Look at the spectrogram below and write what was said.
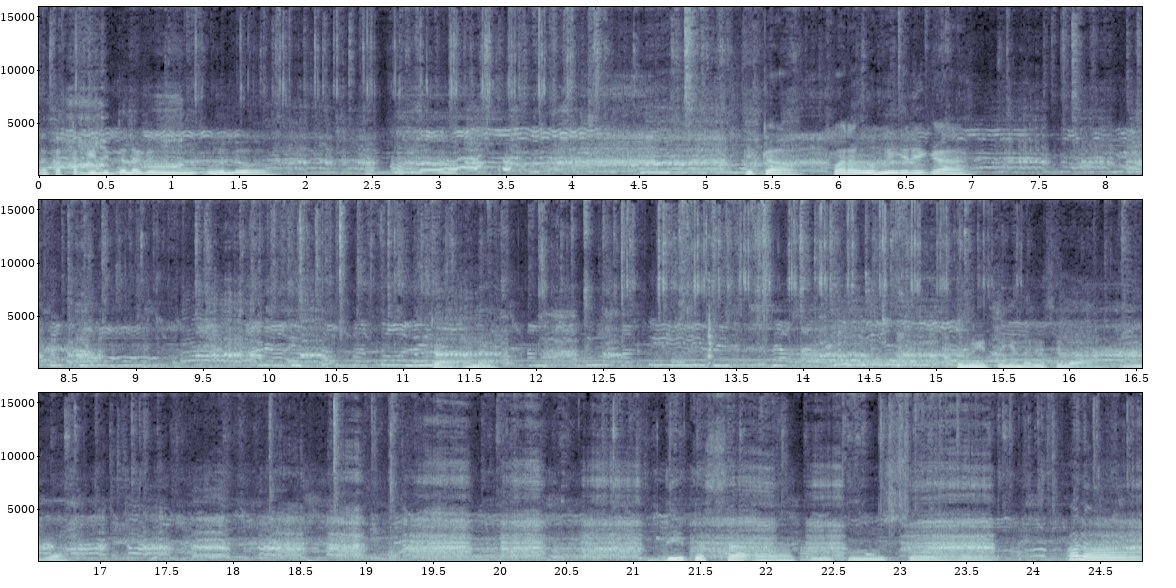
Nakatagilid talagang ulo. Ikaw, parang umiiri ka. Ikaw, ano? Tumitingin na rin sila. ah. Hindi ba? Dito sa aking puso. Hello!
